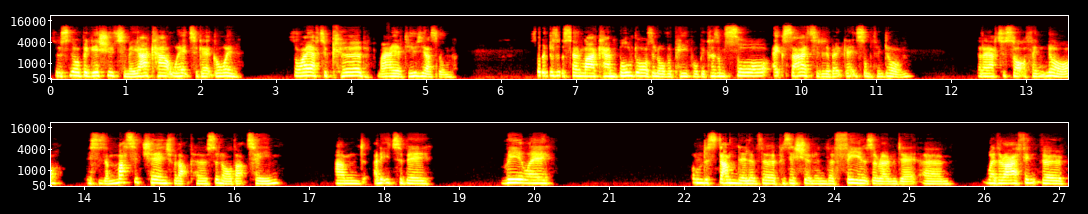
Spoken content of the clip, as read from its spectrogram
So it's no big issue to me. I can't wait to get going. So I have to curb my enthusiasm. So it doesn't sound like I'm bulldozing over people because I'm so excited about getting something done that I have to sort of think, no, this is a massive change for that person or that team. And I need to be really understanding of their position and the fears around it. Um, whether I think they're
